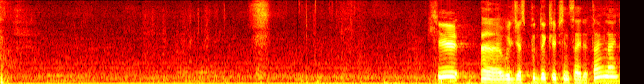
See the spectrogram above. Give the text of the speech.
Here, uh, we'll just put the clips inside the timeline.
